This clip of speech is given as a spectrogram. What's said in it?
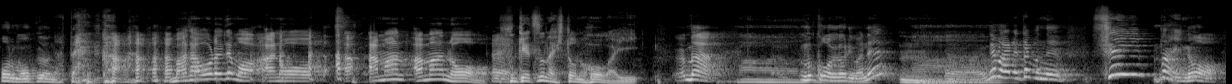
ホルモン置くようになったやんか。まだ俺でもあのあ天天の不潔な人の方がいい、まあ向こうよりはね、うん。でもあれ多分ね精一杯の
